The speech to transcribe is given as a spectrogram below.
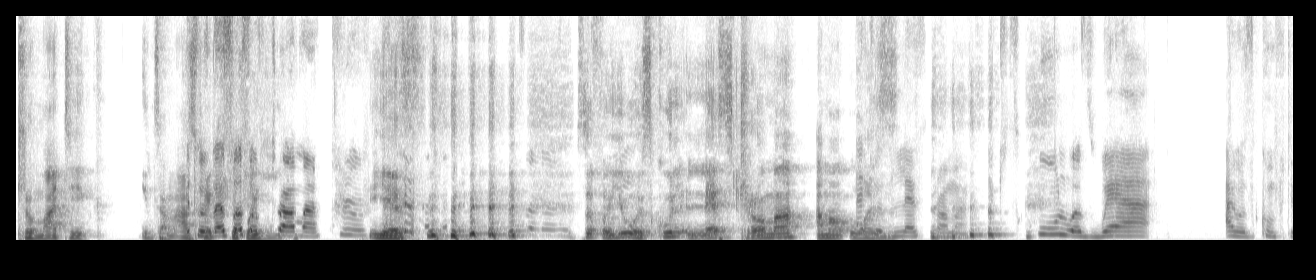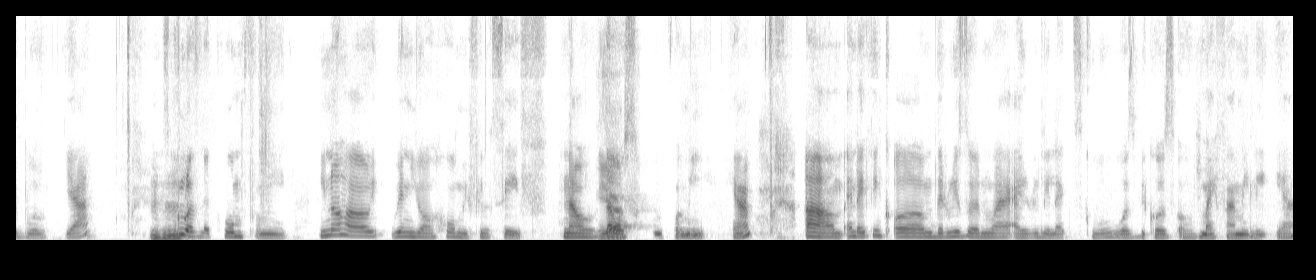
traumatic in some It was aspects. So source for of trauma. True. Yes. so for you, was school less trauma? Ama It was was less trauma. School was where I was comfortable. Yeah. Mhm. School was like home for me. You know how when you're home you feel safe. Now Yeah. that was school for me. Yeah. Um, and I think um the reason why I really liked school was because of my family. Yeah.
